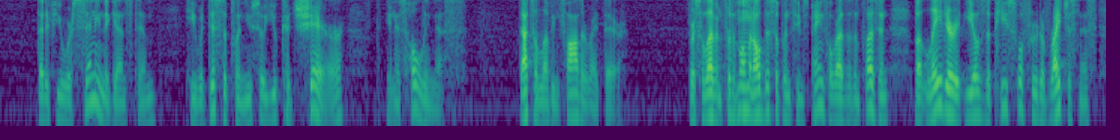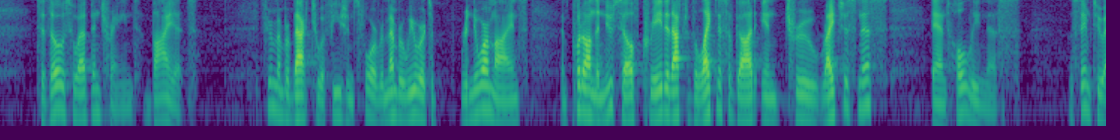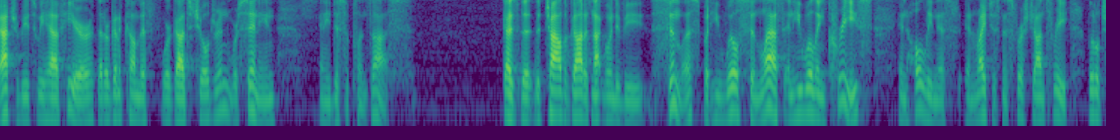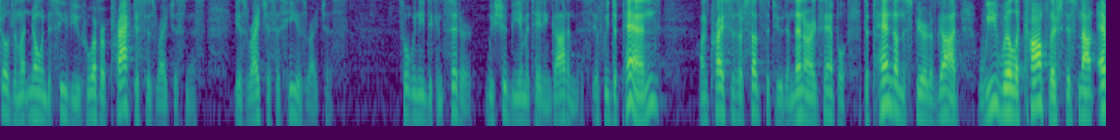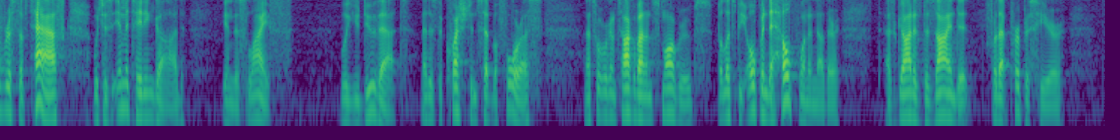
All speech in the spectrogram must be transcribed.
that if you were sinning against him, he would discipline you so you could share in his holiness. That's a loving father right there. Verse 11 For the moment, all discipline seems painful rather than pleasant, but later it yields the peaceful fruit of righteousness to those who have been trained by it. If you remember back to Ephesians 4, remember we were to renew our minds and put on the new self created after the likeness of God in true righteousness and holiness. The same two attributes we have here that are going to come if we're God's children, we're sinning, and He disciplines us. Guys, the, the child of God is not going to be sinless, but he will sin less and he will increase in holiness and righteousness. 1 John 3 Little children, let no one deceive you. Whoever practices righteousness is righteous as he is righteous. That's what we need to consider. We should be imitating God in this. If we depend on Christ as our substitute and then our example, depend on the Spirit of God, we will accomplish this Mount Everest of task, which is imitating God in this life. Will you do that? That is the question set before us. That's what we're going to talk about in small groups. But let's be open to help one another as God has designed it for that purpose here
